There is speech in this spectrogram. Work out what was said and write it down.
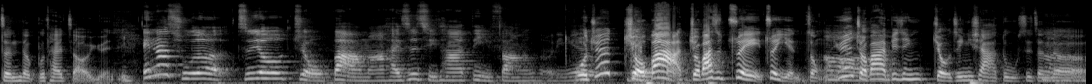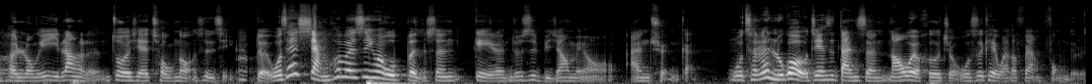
真的不太知道原因。哎，那除了只有酒吧吗？还是其他地方和里面？我觉得酒吧，酒吧是最最严重的，因为酒吧毕竟酒精下肚是真的很容易让人做一些冲动的事情。对我在想，会不会是因为我本身给人就是比较没有安全感？我承认，如果我今天是单身，然后我有喝酒，我是可以玩到非常疯的人。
